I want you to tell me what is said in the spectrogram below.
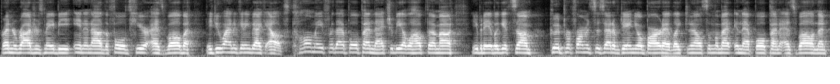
Brendan Rodgers may be in and out of the fold here as well, but they do wind up getting back Alex Colome for that bullpen. That should be able to help them out. You've been able to get some good performances out of Daniel Bard. I liked Dinelson Lamet in that bullpen as well. And then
